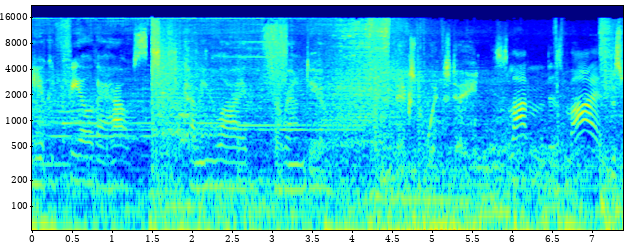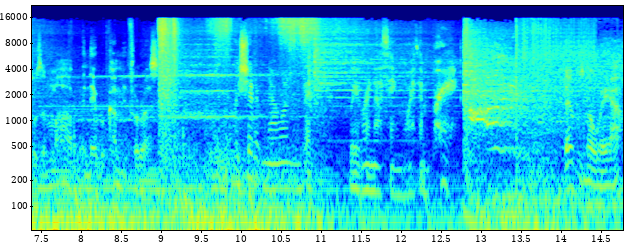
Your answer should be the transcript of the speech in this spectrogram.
You could feel the house coming alive around you. Next Wednesday. This land is mine. This was a mob, and they were coming for us. We should have known that we were nothing more than prey. There was no way out.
